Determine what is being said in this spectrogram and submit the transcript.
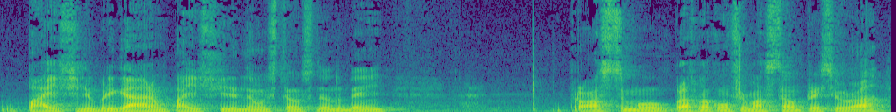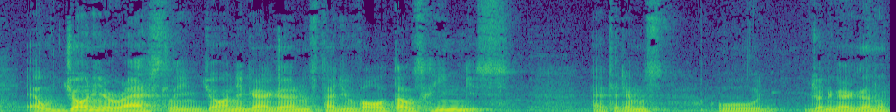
o pai e filho brigaram, o pai e filho não estão se dando bem. Próximo, próxima confirmação para esse Raw é o Johnny Wrestling. Johnny Gargano está de volta aos rings. É, teremos o Johnny Gargano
